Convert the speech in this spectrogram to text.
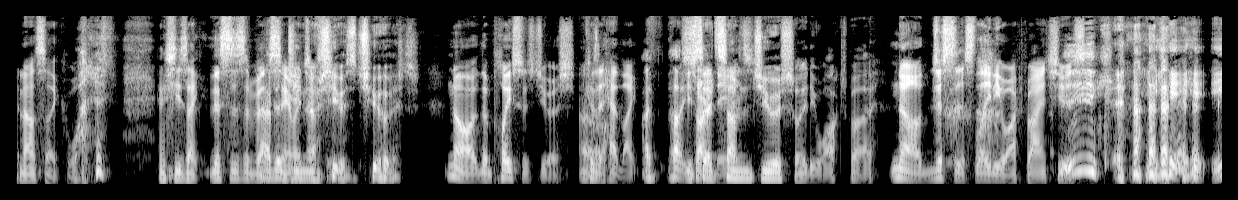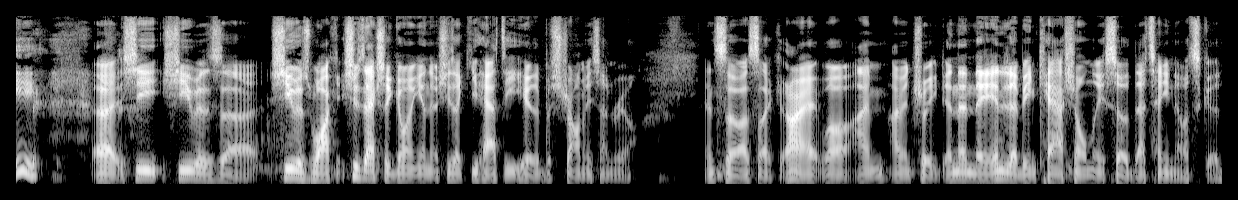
And I was like, "What?" And she's like, "This is the How best did you sandwich." know she was Jewish? No, the place was Jewish because it had like. I thought you said some. Jewish lady walked by. No, just this lady walked by and she was Eek. Eek. uh, she she was uh, she was walking. She was actually going in there. She's like, "You have to eat here. The pastrami's unreal." And so I was like, "All right, well, I'm I'm intrigued." And then they ended up being cash only, so that's how you know it's good.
